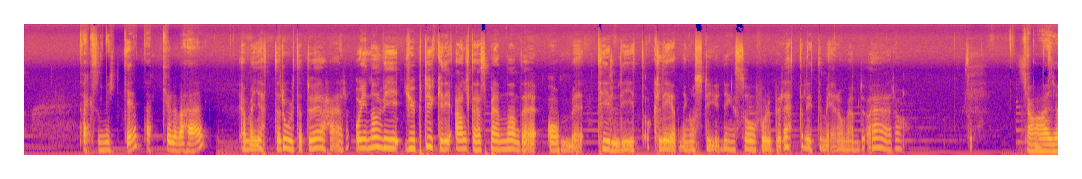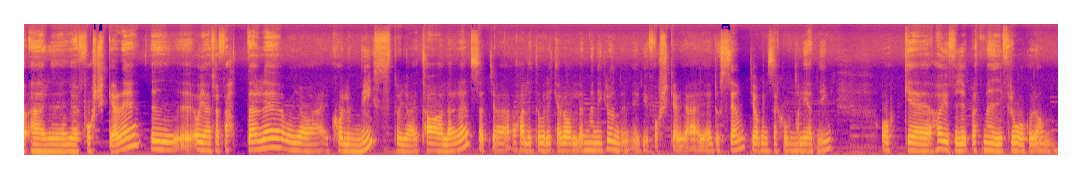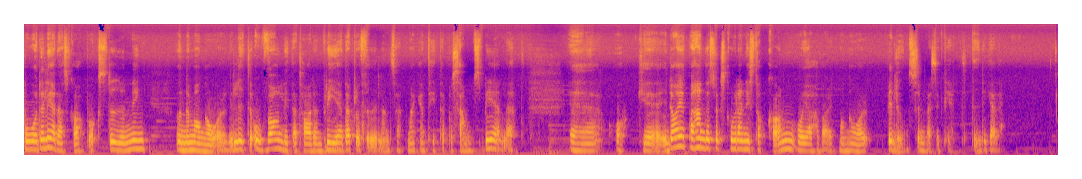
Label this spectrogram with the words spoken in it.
Tack så mycket. Tack, kul att vara här. Ja, men jätteroligt att du är här. Och innan vi djupdyker i allt det här spännande om eh, tillit och ledning och styrning så får du berätta lite mer om vem du är. Och så. Ja, jag är, jag är forskare i, och jag är författare och jag är kolumnist och jag är talare så att jag har lite olika roller men i grunden är det ju forskare jag är. Jag är docent i organisation och ledning och eh, har ju fördjupat mig i frågor om både ledarskap och styrning under många år. Det är lite ovanligt att ha den breda profilen så att man kan titta på samspelet. Eh, och eh, idag är jag på Handelshögskolan i Stockholm och jag har varit många år vid Lunds universitet tidigare.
